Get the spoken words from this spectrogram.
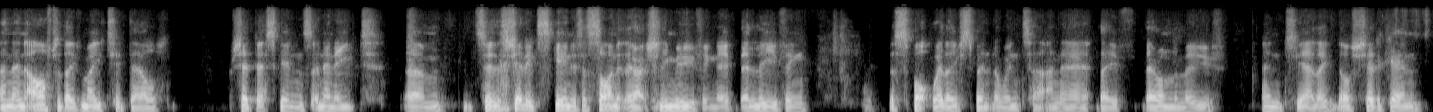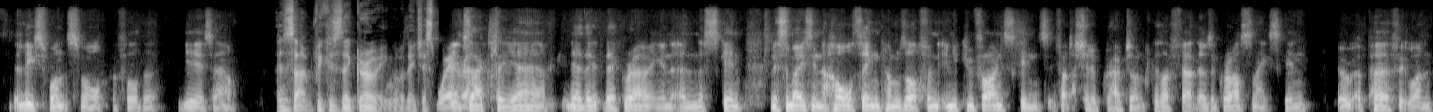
and then after they've mated, they'll shed their skins and then eat. Um, so the shedded skin is a sign that they're actually moving. They, they're leaving the spot where they've spent the winter and they're they've they're on the move. And yeah, they they'll shed again at least once more before the year's out. Is that because they're growing, or they just Wear out. exactly, yeah, yeah. They, they're growing, and, and the skin, and it's amazing. The whole thing comes off, and, and you can find skins. In fact, I should have grabbed one because I found there was a grass snake skin, a, a perfect one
